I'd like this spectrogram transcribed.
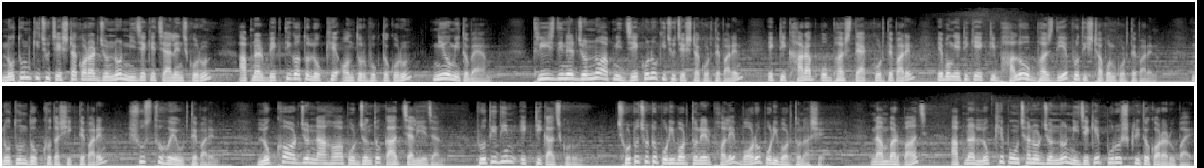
নতুন কিছু চেষ্টা করার জন্য নিজেকে চ্যালেঞ্জ করুন, আপনার ব্যক্তিগত লক্ষ্যে অন্তর্ভুক্ত করুন, নিয়মিত ব্যায়াম। 30 দিনের জন্য আপনি যে কোনো কিছু চেষ্টা করতে পারেন, একটি খারাপ অভ্যাস ত্যাগ করতে পারেন এবং এটিকে একটি ভালো অভ্যাস দিয়ে প্রতিস্থাপন করতে পারেন। নতুন দক্ষতা শিখতে পারেন, সুস্থ হয়ে উঠতে পারেন। লক্ষ্য অর্জন না হওয়া পর্যন্ত কাজ চালিয়ে যান। প্রতিদিন একটি কাজ করুন। ছোট ছোট পরিবর্তনের ফলে বড় পরিবর্তন আসে। নাম্বার পাঁচ, আপনার লক্ষ্যে পৌঁছানোর জন্য নিজেকে পুরস্কৃত করার উপায়।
